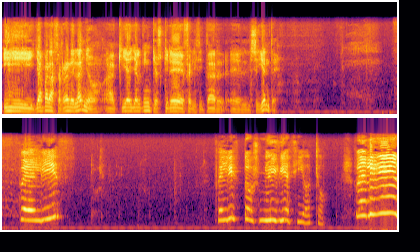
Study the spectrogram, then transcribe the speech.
Y ya para cerrar el año, aquí hay alguien que os quiere felicitar el siguiente. Feliz. Feliz 2018. ¡Feliz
